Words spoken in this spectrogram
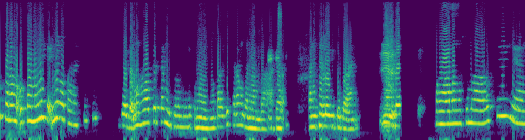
masalah utamanya kayaknya rotasi sih gak, gak mengkhawatirkan gitu memilih pemain apalagi sekarang udah nambah ada Cancelo gitu kan. Yeah. nah, pengalaman musim lalu sih yang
